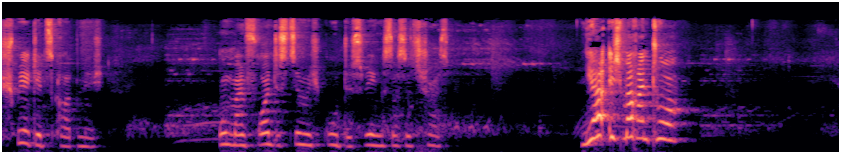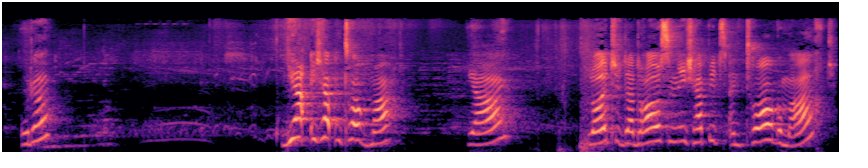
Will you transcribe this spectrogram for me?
spielt jetzt gerade nicht. Und mein Freund ist ziemlich gut, deswegen ist das jetzt scheiße. Ja, ich mache ein Tor. Oder? Ja, ich habe ein Tor gemacht. Ja. Leute da draußen, ich habe jetzt ein Tor gemacht.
